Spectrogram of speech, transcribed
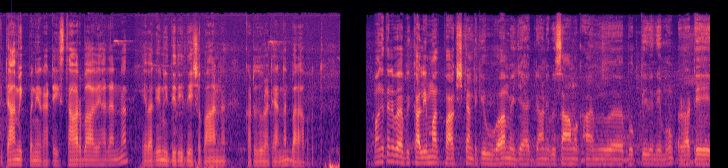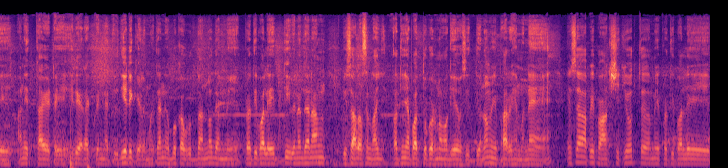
ඉතාම ඉක්මනින් රටේ ස්ථාවරභාවය හදන්නත් ඒ වගේම ඉදිරි දේශපාලන කටයුතු වලට යන්නත් බලාපොරොත්තු මම හිතන්නේ අපි කලින්මත් පාක්ෂිකන්ට කිව්වා මේ ජයග්‍රහණ විසාමකාමීව භුක්ති විඳිමු. රටේ අනිත් අයට හිරියරක් වෙන්නේ නැති විදියට කියලා. මම හිතන්නේ ඔබ කවුරුත් දන්නවා දැන් මේ ප්‍රතිඵල එද්දී වෙනද නම් විශාල අතිඤ්ඤපත්තු කරනවා වගේ සිද්ධ වෙනවා. මේ පාර එහෙම නැහැ ඒ නිසා අපි පාක්ෂිකයොත් මේ ප්‍රතිඵලේ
